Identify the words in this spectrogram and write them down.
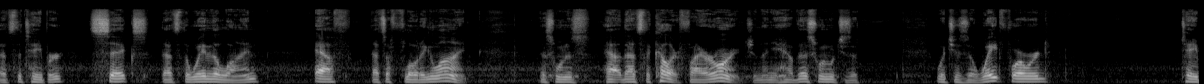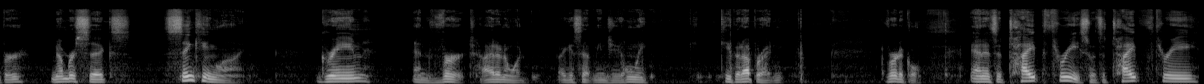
that's the taper. 6, that's the weight of the line. F, that's a floating line. This one is, that's the color, fire orange. And then you have this one, which is a, which is a weight forward taper, number 6, sinking line, green and vert. I don't know what, I guess that means you only keep it upright and vertical. And it's a type 3, so it's a type 3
